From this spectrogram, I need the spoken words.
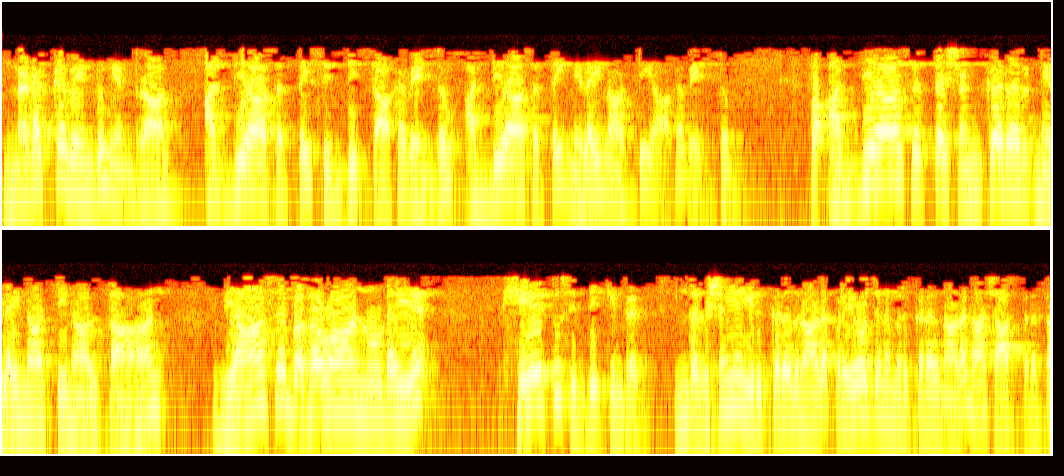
நடக்க வேண்டும் என்றால் அத்தியாசத்தை சித்தித்தாக வேண்டும் அத்தியாசத்தை நிலைநாட்டி ஆக வேண்டும். இப்ப அத்தியாசத்தை சங்கரர் நிலைநாட்டினால்தான் வியாச பகவானுடைய ஹேத்து சித்திக்கின்றது. இந்த விஷயம் இருக்கிறதுனால பிரயோஜனம் இருக்கிறதுனால நான் சாஸ்திரத்தை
